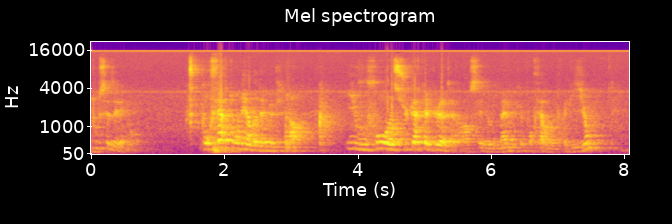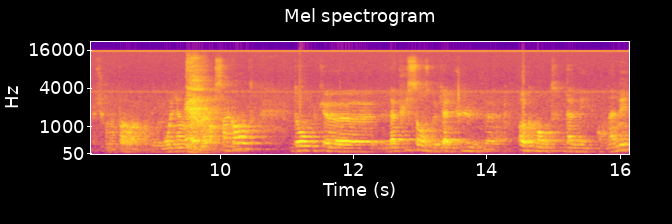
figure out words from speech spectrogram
tous ces éléments. Pour faire tourner un modèle de climat, il vous faut un supercalculateur. Alors c'est le même que pour faire nos prévisions, puisqu'on n'a pas les moyens d'en avoir 50. Donc euh, la puissance de calcul augmente d'année en année.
